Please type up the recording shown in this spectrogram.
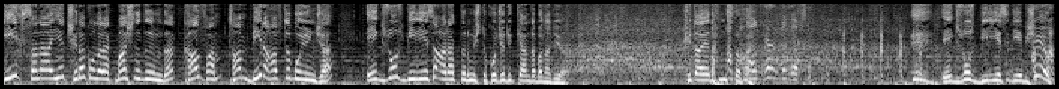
İlk sanayiye çırak olarak başladığımda Kalfam tam bir hafta boyunca egzoz bilyesi arattırmıştı koca dükkanda bana diyor. Kütahya'dan Mustafa. Egzoz bilyesi. egzoz bilyesi diye bir şey yok.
